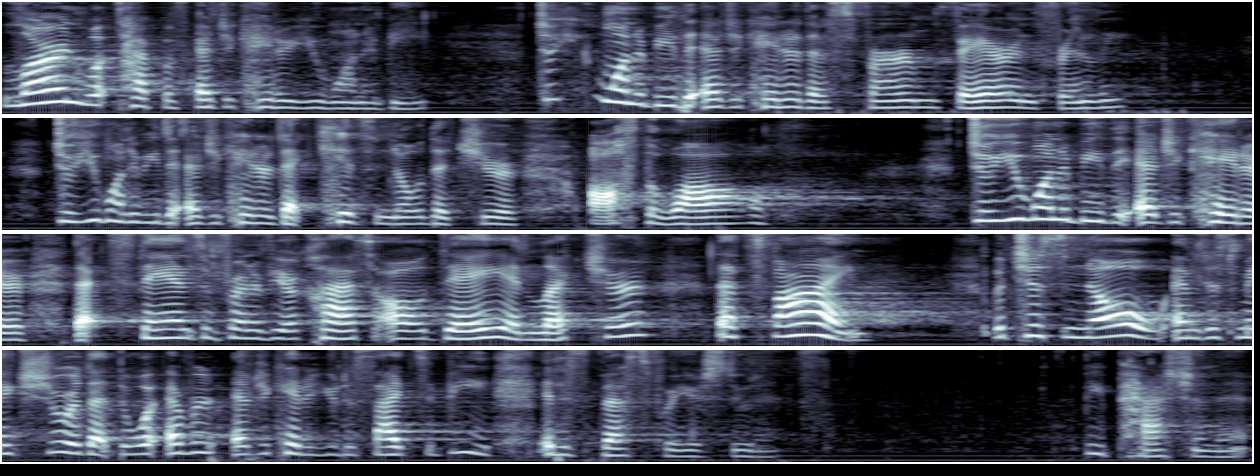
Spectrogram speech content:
Learn what type of educator you want to be. Do you want to be the educator that's firm, fair, and friendly? Do you want to be the educator that kids know that you're off the wall? Do you want to be the educator that stands in front of your class all day and lecture? That's fine. But just know and just make sure that the, whatever educator you decide to be, it is best for your students. Be passionate.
